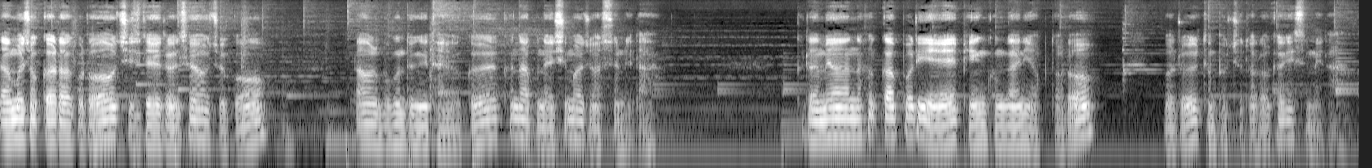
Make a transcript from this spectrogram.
나무젓가락으로 지지대를 세워주고 라울 묵은둥이 다육을 큰 화분에 심어 주었습니다. 그러면 흙과 뿌리에 빈 공간이 없도록 물을 듬뿍 주도록 하겠습니다.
